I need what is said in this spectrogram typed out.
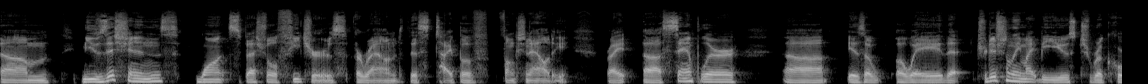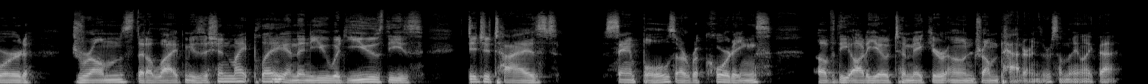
Um, musicians want special features around this type of functionality, right? Uh, sampler uh, is a, a way that traditionally might be used to record drums that a live musician might play, and then you would use these digitized samples or recordings of the audio to make your own drum patterns or something like that.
